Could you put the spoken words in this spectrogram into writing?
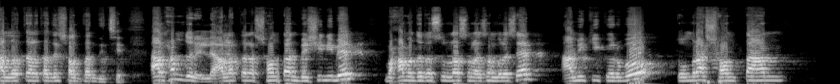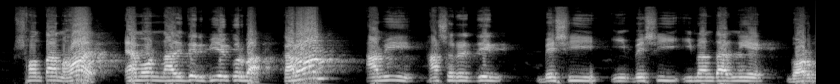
আল্লাহ তালা তাদের সন্তান দিচ্ছে। আলহামদুলিল্লাহ, আল্লাহ তালা সন্তান বেশি নিবেন। মোহাম্মদ রসুল্লাহ সাল্লাহ বলেছেন, আমি কি করব? তোমরা সন্তান সন্তান হয়, এমন নারীদের বিয়ে করবা। কারণ আমি হাসরের দিন বেশি বেশি ইমানদার নিয়ে গর্ব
